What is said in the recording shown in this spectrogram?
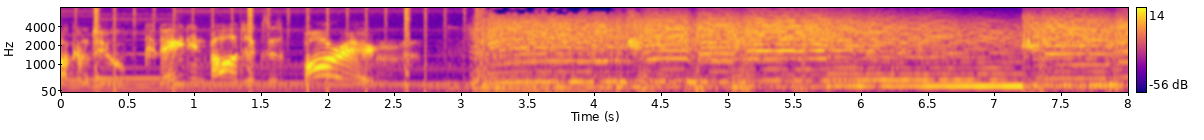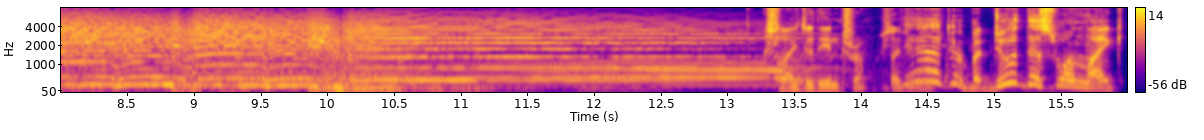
welcome to Canadian Politics is Boring. Shall I do the intro? Shall I do the Yeah, intro? do but do this one like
